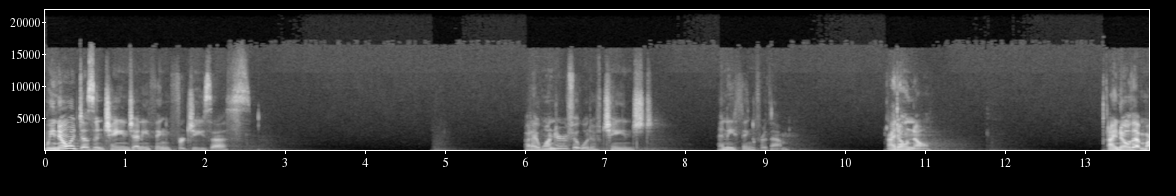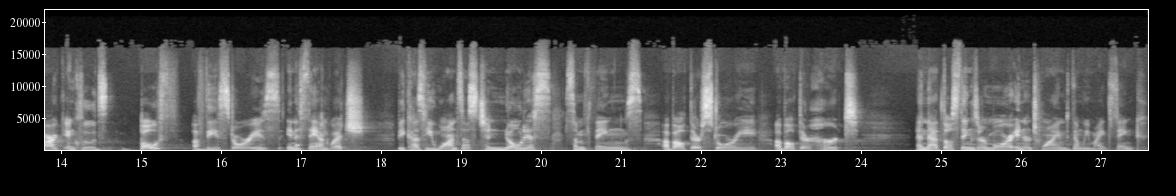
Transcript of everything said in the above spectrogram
We know it doesn't change anything for Jesus. But I wonder if it would have changed anything for them. I don't know. I know that Mark includes both of these stories in a sandwich, because He wants us to notice some things about their story, about their hurt, and that those things are more intertwined than we might think.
